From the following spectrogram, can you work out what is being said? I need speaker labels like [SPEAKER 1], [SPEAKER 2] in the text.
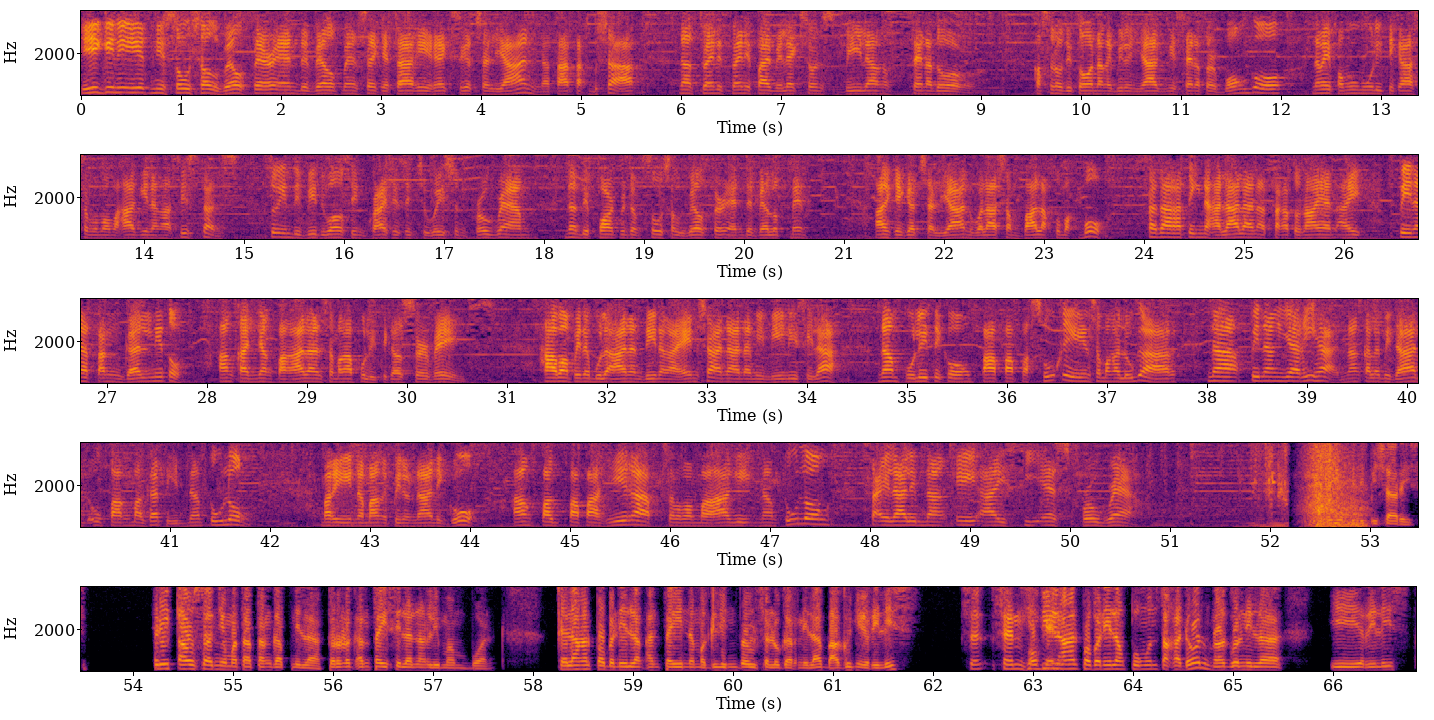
[SPEAKER 1] Iginiit ni Social Welfare and Development Secretary Rex Gatchalian na tatakbo siya ng 2025 elections bilang senador. Kasunod ito ng ibinunyag ni Senator Bongo na may pamumulitika sa mamamahagi ng assistance to individuals in crisis situation program ng Department of Social Welfare and Development. Ayon kay Gatchalian, wala siyang balak tumakbo sa darating na halalan at sa katunayan ay pinatanggal nito ang kanyang pangalan sa mga political surveys. Habang pinabulaanan din ng ahensya na namimili sila ng politikong papapasukin sa mga lugar na pinangyarihan ng kalamidad upang maghatid ng tulong. Mariin namang ipinuna ni Go ang pagpapahirap sa mamamahagi ng tulong sa ilalim ng AICS program.
[SPEAKER 2] yung beneficiaries. 3,000 yung matatanggap nila pero nag-antay sila ng limang buwan. Kailangan pa ba nilang antayin na maglindol sa lugar nila bago nyo i-release?
[SPEAKER 3] Sen, Sen,
[SPEAKER 2] O
[SPEAKER 3] hindi
[SPEAKER 2] kailangan pa ba nilang pumunta ka doon bago nila i-release?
